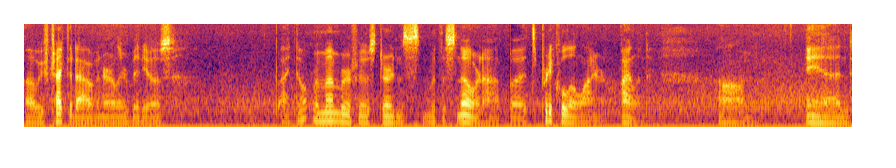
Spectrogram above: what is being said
Uh, we've checked it out in earlier videos. I don't remember if it was during with the snow or not, but it's a pretty cool little island. Um, and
